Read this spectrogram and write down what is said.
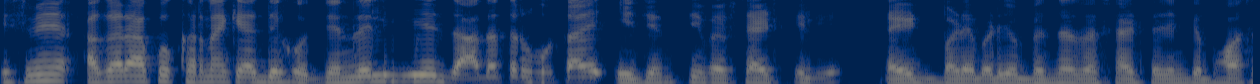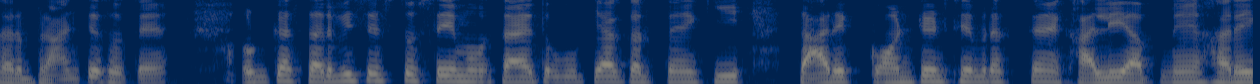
इसमें अगर आपको करना क्या है, देखो जनरली ये ज़्यादातर होता है एजेंसी वेबसाइट्स के लिए राइट बड़े बड़े जो बिज़नेस वेबसाइट्स है, जिनके बहुत सारे ब्रांचेस होते हैं, उनका सर्विसेज़ तो सेम होता है तो वो क्या करते हैं कि सारे कॉन्टेंट सेम रखते हैं, खाली अपने हर एक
